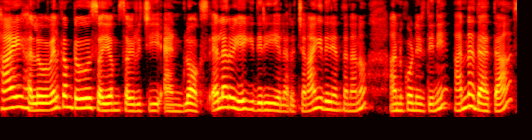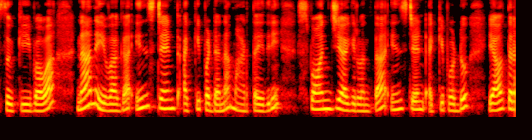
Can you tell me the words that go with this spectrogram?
ಹಾಯ್ ಹಲೋ ವೆಲ್ಕಮ್ ಟು ಸ್ವಯಂ ಸ್ವರುಚಿ ಆ್ಯಂಡ್ ಬ್ಲಾಗ್ಸ್ ಎಲ್ಲರೂ ಹೇಗಿದ್ದೀರಿ? ಎಲ್ಲರೂ ಚೆನ್ನಾಗಿದ್ದೀರಿ ಅಂತ ನಾನು ಅಂದ್ಕೊಂಡಿರ್ತೀನಿ ಅನ್ನದಾತ ಸುಖಿ ಭವ. ನಾನು ಇವಾಗ ಇನ್ಸ್ಟೆಂಟ್ ಅಕ್ಕಿ ಪಡ್ಡನ್ನು ಮಾಡ್ತಾಯಿದ್ದೀನಿ ಸ್ಪಾಂಜಿ ಆಗಿರುವಂಥ ಇನ್ಸ್ಟೆಂಟ್ ಅಕ್ಕಿ ಪಡ್ಡು ಯಾವ ಥರ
